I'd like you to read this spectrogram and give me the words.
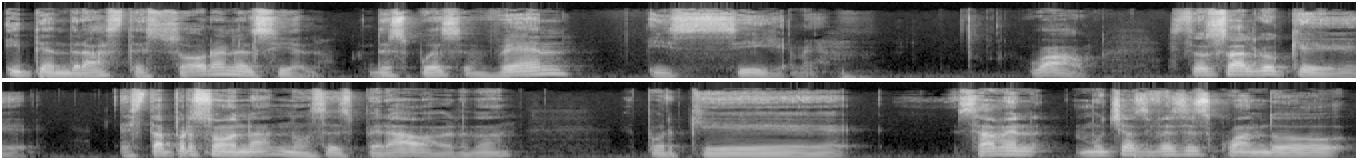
y tendrás tesoro en el cielo. Después ven y sígueme. Wow, esto es algo que esta persona no se esperaba, ¿verdad? Porque, saben, muchas veces cuando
